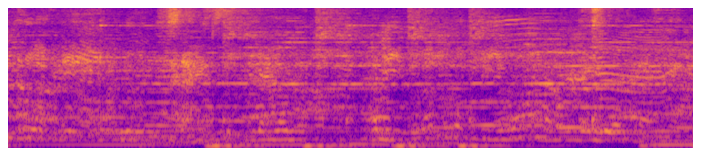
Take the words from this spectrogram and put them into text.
พลตำรวจเอกอดุลแสงสิงแก้วครับอดีตรัฐมนตรีว่าการกระทรวงแรงงาน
